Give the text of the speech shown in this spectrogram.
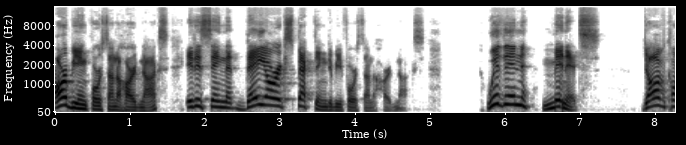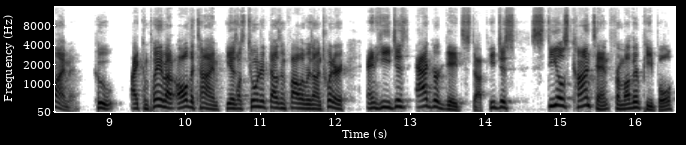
are being forced onto hard knocks. It is saying that they are expecting to be forced onto hard knocks. Within minutes, Dov Kleiman, who I complain about all the time, he has almost 200,000 followers on Twitter, and he just aggregates stuff. He just steals content from other people,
